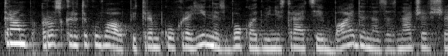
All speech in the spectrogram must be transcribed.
Трамп розкритикував підтримку України з боку адміністрації Байдена, зазначивши,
